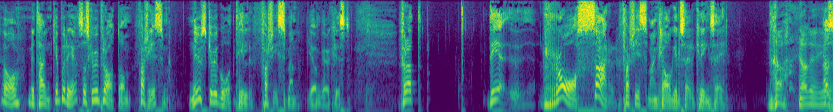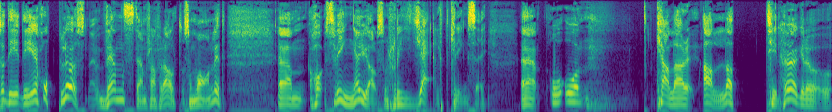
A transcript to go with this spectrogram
ja, med tanke på det, så ska vi prata om fascism. Nu ska vi gå till fascismen, Björn Björkqvist. För att det rasar fascismanklagelser kring sig. Ja, ja det är Alltså det, det är hopplöst nu. Vänstern framför allt och som vanligt um, har, svingar ju alltså rejält kring sig. Uh, och, och kallar alla till höger och, och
